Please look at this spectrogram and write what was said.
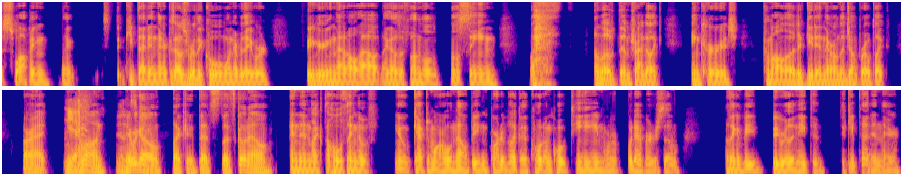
swapping, like keep that in there because that was really cool whenever they were figuring that all out. Like that was a fun little little scene. Like I loved them trying to like encourage Kamala to get in there on the jump rope. Like, all right, Yeah. come on, Yeah, here we that's go. Like that's let's go now. And then like the whole thing of you know Captain Marvel now being part of like a quote unquote team or whatever. So I think it'd be be really neat to to keep that in there.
